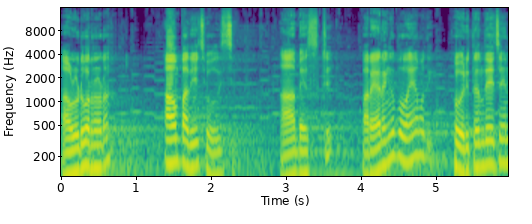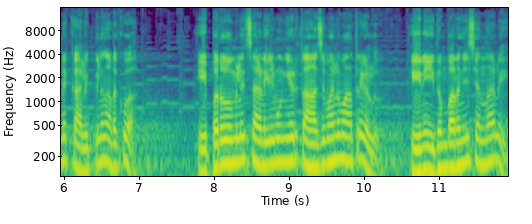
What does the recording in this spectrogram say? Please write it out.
അവളോട് പറഞ്ഞോടാ അവൻ പതിയെ ചോദിച്ചു ആ ബെസ്റ്റ് പറയാനങ്ങ് പോയാൽ മതി. ഒരുത്തം തേച്ചതിന്റെ കളിപ്പിൽ നടക്കുക ഇപ്പൊ റൂമിൽ ചണിയിൽ മുങ്ങിയ ഒരു താജ്മഹൽ മാത്രമേ ഉള്ളൂ. ഇനി ഇതും പറഞ്ഞ് ചെന്നാലേ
